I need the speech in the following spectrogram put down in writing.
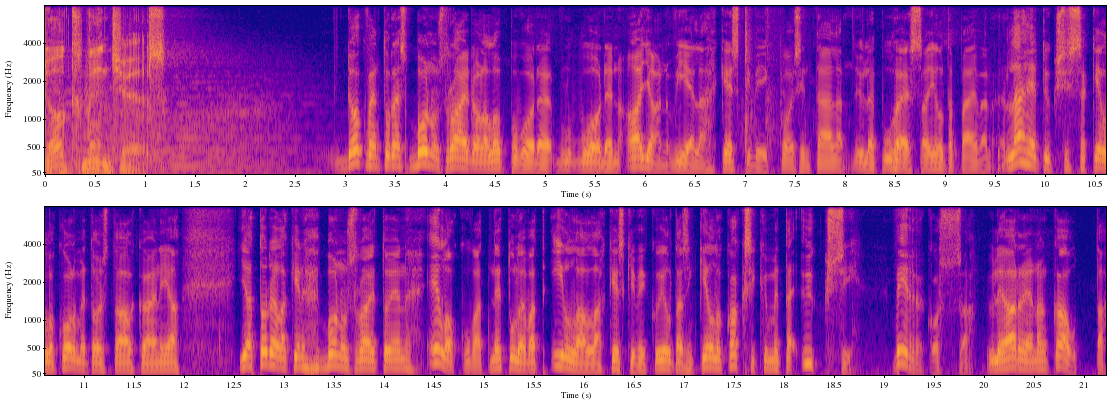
Doc Ventures. Doc Ventures bonusraidoilla loppuvuoden vuoden ajan vielä keskiviikkoisin täällä Yle puheessa iltapäivän lähetyksissä kello 13 alkaen. Ja, ja todellakin bonusraitojen elokuvat, ne tulevat illalla keskiviikkoiltaisin kello 21 verkossa Yle Areenan kautta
